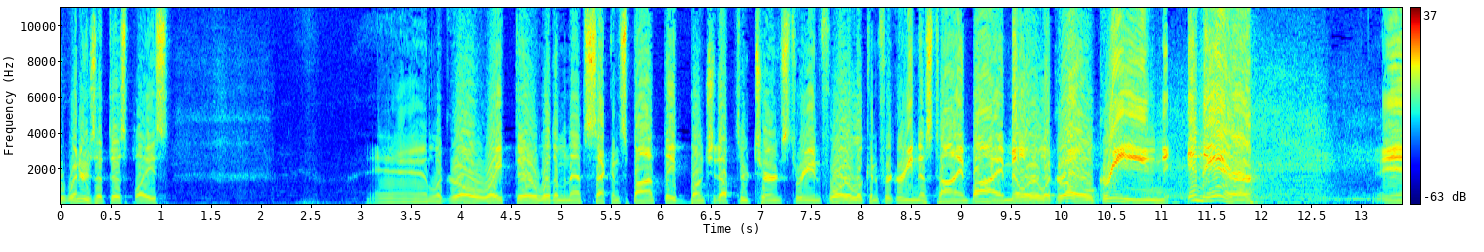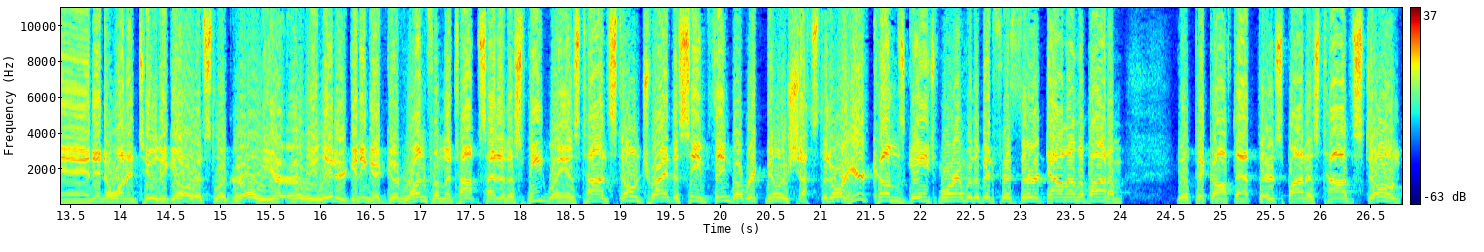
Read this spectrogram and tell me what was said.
winners at this place. And LeGros right there with them in that second spot. They bunch it up through turns three and four, looking for Green this time by Miller. LeGros, Green in the air. And into one and two they go. It's LeGros, your early leader, getting a good run from the top side of the speedway as Todd Stone tried the same thing, but Rick Miller shuts the door. Here comes Gage Moran with a bid for third down on the bottom. He'll pick off that third spot as Todd Stone.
